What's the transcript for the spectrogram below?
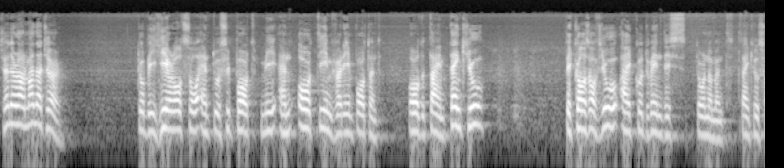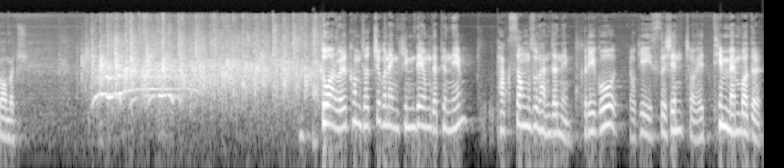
General Manager, to be here also and to support me and our team, very important, all the time. Thank you. Because of you, I could win this tournament. Thank you so much. 또한 웰컴 저축은행 김대용 대표님, 박성수 단장님, 그리고 여기 있으신 저의 팀 멤버들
